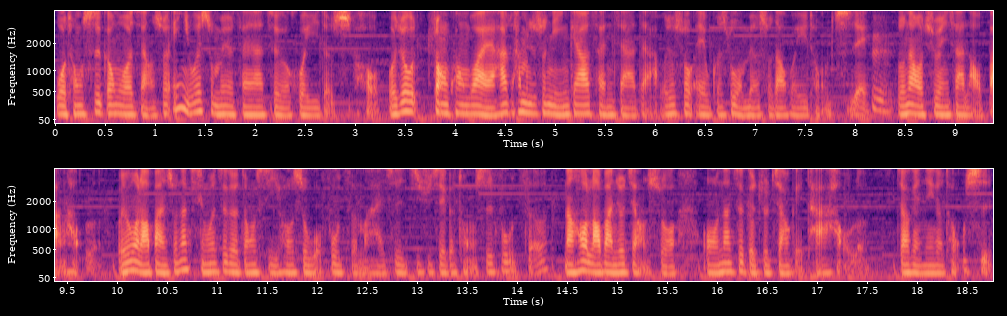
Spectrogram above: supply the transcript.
我同事跟我讲说：“哎，你为什么没有参加这个会议的时候？”我就状况外啊，他他们就说你应该要参加的。啊我就说：“哎，可是我没有收到会议通知。”哎，我说：“那我去问一下老板好了。”我问我老板说：“那请问这个东西以后是我负责吗？还是继续这个同事负责？”然后老板就讲说：“哦，那这个就交给他好了，交给那个同事。”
